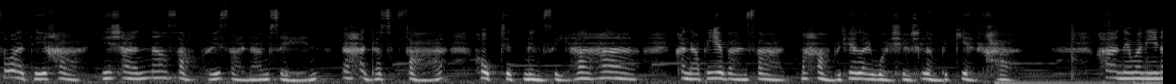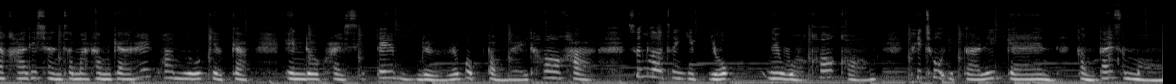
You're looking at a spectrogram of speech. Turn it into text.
สวัสดีค่ะ ดิฉันนางสาวอริสาน้ำเสน รหัสนักศึกษา 671455 คณะพยาบาลศาสตร์ มหาวิทยาลัยหัวเฉียวเฉลิมพระเกียรติค่ะ ค่ะในวันนี้นะคะดิฉันจะมาทำการให้ความรู้เกี่ยวกับ endocrine system หรือระบบต่อมไร้ท่อค่ะ ซึ่งเราจะหยิบยกในหัวข้อของพิทูอิตาลีแกนต่อมใต้สมอง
